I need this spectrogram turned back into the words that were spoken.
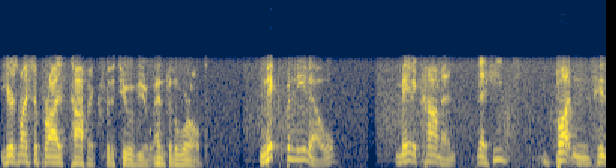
here's my surprise topic for the two of you and for the world. Nick Bonino made a comment that he buttons his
